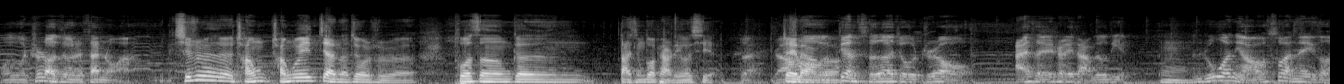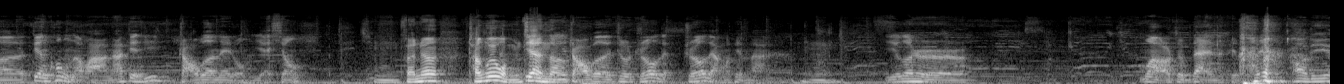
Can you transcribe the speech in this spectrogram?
我我知道就这三种啊。其实常常规见的就是托森跟大型多片离合器。对，这两个然后电磁的就只有 SHAWD。嗯，如果你要算那个电控的话，拿电机着不的那种也行。嗯，反正常规我们见的电机，着不的就只有两只有两个品牌，嗯，一个是莫老师最不待见的品牌，奥迪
